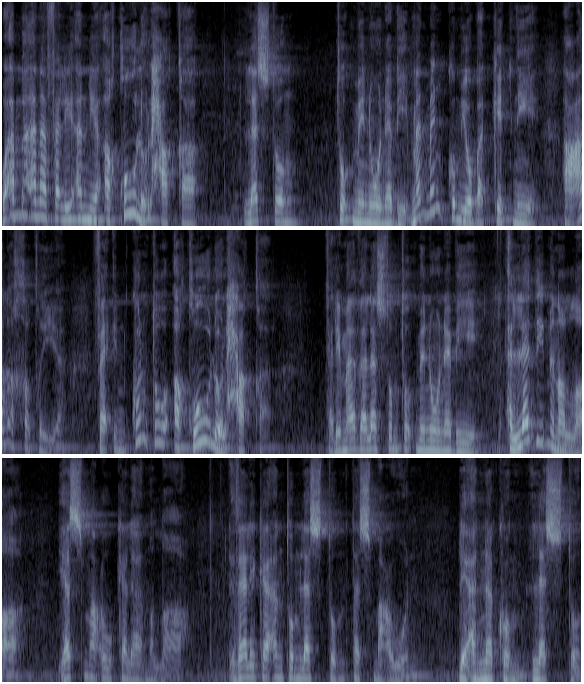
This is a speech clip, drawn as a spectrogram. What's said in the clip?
وأما أنا فلأني أقول الحق لستم تؤمنون بي. من منكم يبكتني على خطية؟ فإن كنت أقول الحق فلماذا لستم تؤمنون بي؟ الذي من الله يسمع كلام الله. لذلك أنتم لستم تسمعون لأنكم لستم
